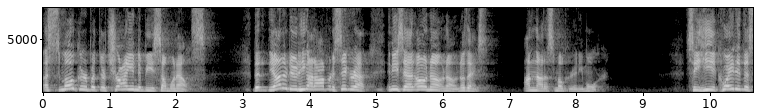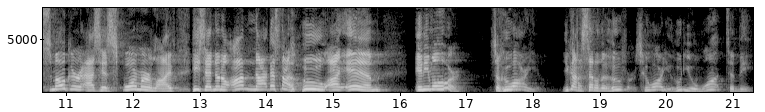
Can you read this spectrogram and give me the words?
a smoker, but they're trying to be someone else. The, the other dude, he got offered a cigarette and he said, Oh, no, no, no thanks. I'm not a smoker anymore. See, he equated the smoker as his former life. He said, No, no, I'm not, that's not who I am anymore. So who are you? You got to settle the who first. Who are you? Who do you want to be?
